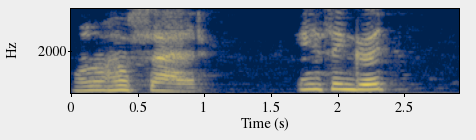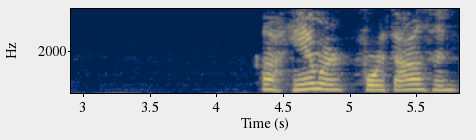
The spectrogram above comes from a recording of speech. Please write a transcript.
Well, how sad. Anything good? A hammer, 4,000.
